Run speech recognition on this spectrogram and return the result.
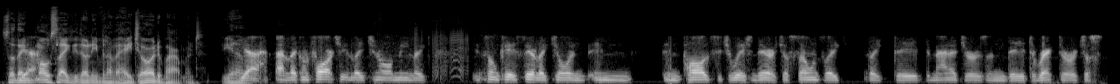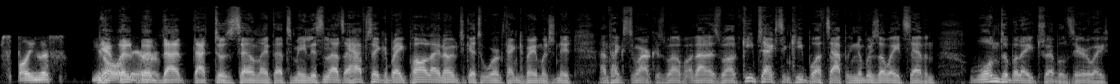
so they Yeah. most likely don't even have a HR department. You know, yeah, and like unfortunately, like you know, I mean, like in some cases, there, like you know, in in in Paul's situation, there, it just sounds like like the the managers and the director are just spineless. You yeah, know, well, they're- that that does sound like that to me. Listen, lads, I have to take a break. Paul, I know I have to get to work. Thank you very much indeed. And thanks to Mark as well for that as well. Keep texting, keep WhatsApping. Numbers 087 188 0008.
